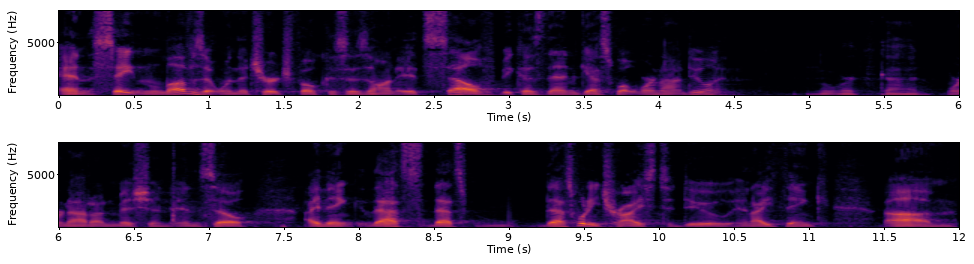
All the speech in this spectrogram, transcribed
And Satan loves it when the church focuses on itself because then guess what we're not doing? The work of God. We're not on mission. And so I think that's, that's, that's what he tries to do. And I think. Um,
